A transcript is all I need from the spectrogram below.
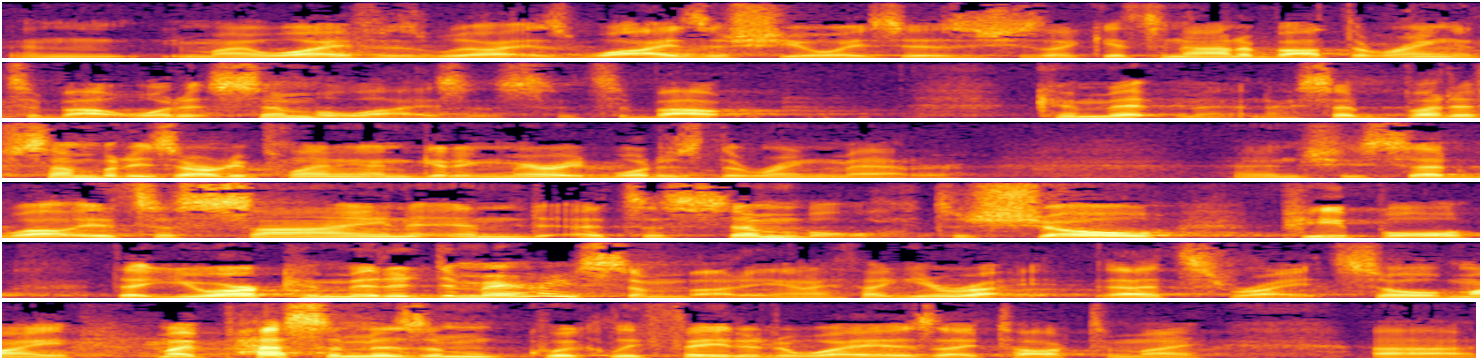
and my wife, is as wise as she always is, she's like, it's not about the ring, it's about what it symbolizes. It's about commitment. I said, but if somebody's already planning on getting married, what does the ring matter? And she said, well, it's a sign and it's a symbol to show people that you are committed to marry somebody. And I thought, you're right. That's right. So my, my pessimism quickly faded away as I talked to my uh,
